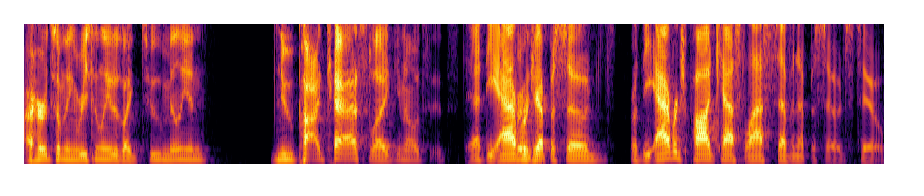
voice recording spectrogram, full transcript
i heard something recently there's like 2 million new podcasts like you know it's it's Yeah, the average crazy. episode or the average podcast lasts seven episodes too,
